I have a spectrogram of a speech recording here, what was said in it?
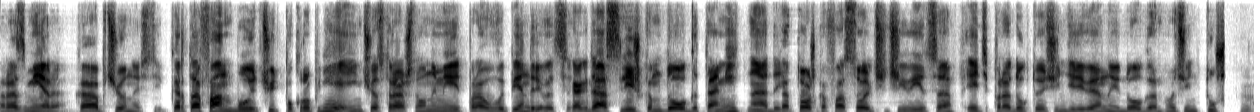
размера копчености. Картофан будет чуть покрупнее, и ничего страшного, он имеет право выпендриваться. Когда слишком долго томить надо, картошка, фасоль, чечевица, эти продукты очень деревянные и долго очень тушат. Ну,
